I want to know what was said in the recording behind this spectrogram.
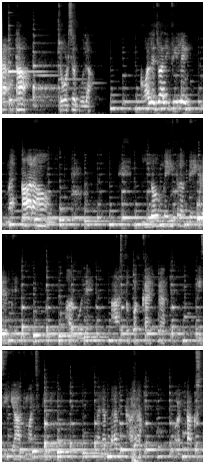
मैं उठा, ज़ोर से बोला, कॉलेज वाली फीलिंग मैं आ रहा हूँ। लोग मेरी तरफ़ देख रहे थे और बोले, आज तो पक्का इस पर किसी की आत्मा चली गई। मैंने बैग उठाया और टक से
